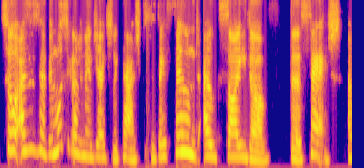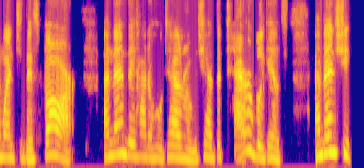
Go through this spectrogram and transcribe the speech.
so as I said, they must have got an injection of cash because they filmed outside of the set and went to this bar. And then they had a hotel room she had the terrible guilt. And then she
